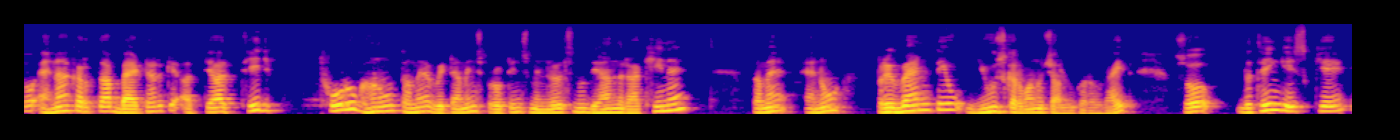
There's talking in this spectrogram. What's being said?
તો એના કરતાં બેટર કે અત્યારથી જ થોડું ઘણું તમે વિટામિન્સ પ્રોટીન્સ મિનરલ્સનું ધ્યાન રાખીને તમે એનો પ્રિવેન્ટિવ યુઝ કરવાનું ચાલુ કરો right so the thing is કે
